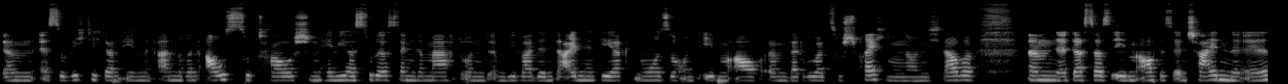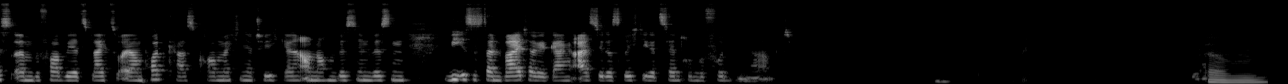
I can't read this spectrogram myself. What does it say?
ähm, es so wichtig, dann eben mit anderen auszutauschen. Hey, wie hast du das denn gemacht und ähm, wie war denn deine Diagnose und eben auch ähm, darüber zu sprechen. Und ich glaube, ähm, dass das eben auch das Entscheidende ist. Ähm, bevor wir jetzt gleich zu eurem Podcast kommen, möchte ich natürlich gerne auch noch ein bisschen wissen, wie ist es dann weitergegangen, als ihr das richtige Zentrum gefunden habt? Ähm,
